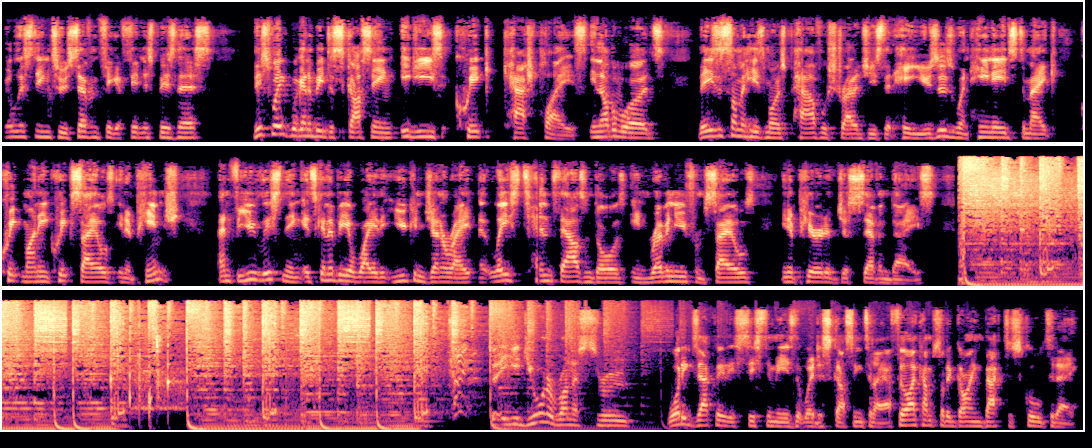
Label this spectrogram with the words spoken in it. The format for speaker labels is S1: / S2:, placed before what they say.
S1: You're listening to Seven Figure Fitness Business. This week, we're going to be discussing Iggy's quick cash plays. In other words, these are some of his most powerful strategies that he uses when he needs to make quick money, quick sales in a pinch. And for you listening, it's going to be a way that you can generate at least $10,000 in revenue from sales in a period of just seven days. So, Iggy, do you want to run us through what exactly this system is that we're discussing today. I feel like I'm sort of going back to school today.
